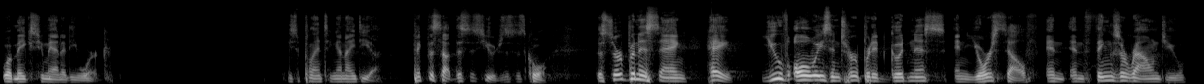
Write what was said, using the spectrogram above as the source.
what makes humanity work? He's planting an idea. Pick this up. This is huge. This is cool. The serpent is saying, hey, you've always interpreted goodness and yourself and, and things around you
